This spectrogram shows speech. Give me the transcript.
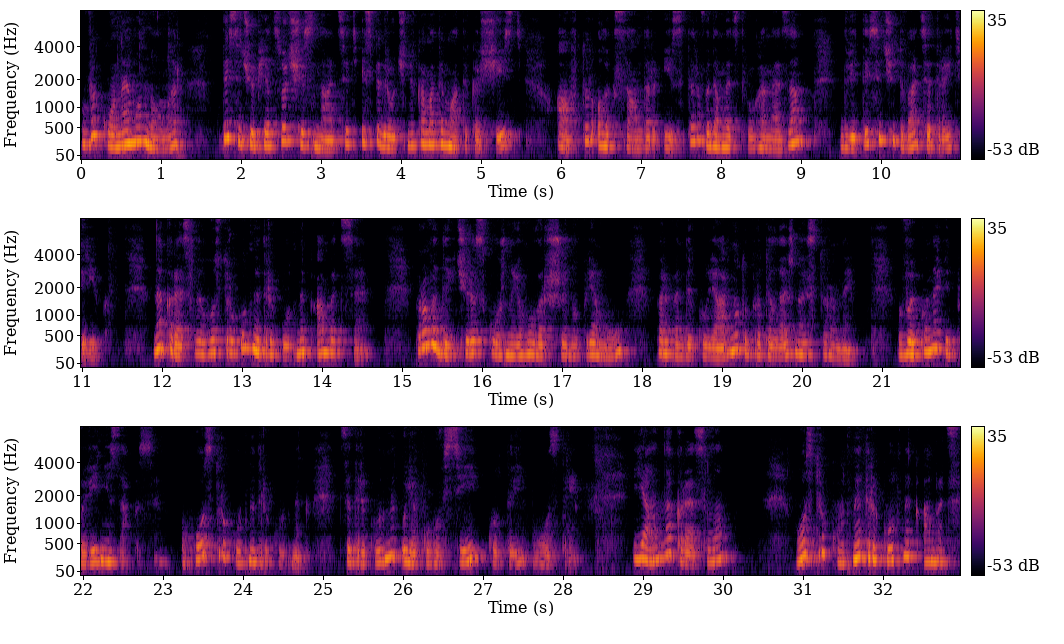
Виконуємо номер 1516 із підручника Математика 6, автор Олександр Істер, видавництво Генеза 2023 рік. Накресли гострокутний трикутник АБЦ. Проведи через кожну його вершину пряму перпендикулярно до протилежної сторони. Виконай відповідні записи. Гострокутний трикутник це трикутник, у якого всі кути гострі. Я накресла гострокутний трикутник АБЦ.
